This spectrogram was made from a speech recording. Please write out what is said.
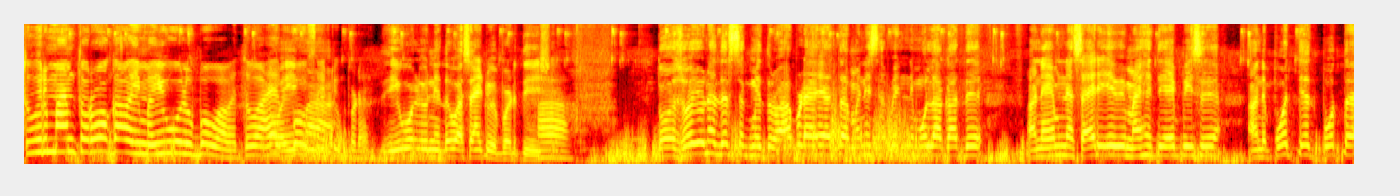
તુરમાં એમ તો રોગ આવે એમાં ઈવળું બહુ આવે દવા હે બહુ સાંટવી પડે. ઈવળીઓની દવા સાંટવી પડતી છે તો જોયું ને દર્શક મિત્રો આપણે આવ્યા હતા મનીષાબેનની મુલાકાતે અને એમને સારી એવી માહિતી આપી છે અને પોતે જ પોતે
